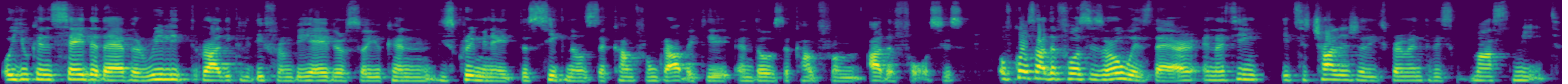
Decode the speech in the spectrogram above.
or you can say that they have a really radically different behavior so you can discriminate the signals that come from gravity and those that come from other forces. Of course, other forces are always there, and I think it's a challenge that experimentalists must meet.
